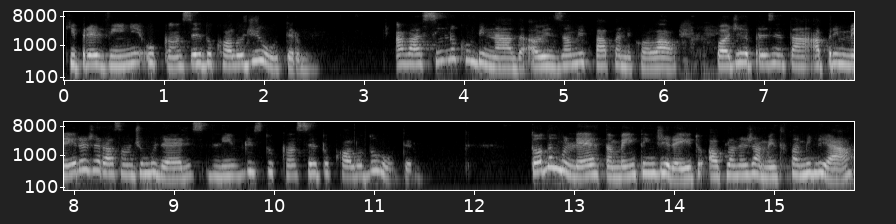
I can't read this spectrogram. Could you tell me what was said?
que previne o câncer do colo de útero. A vacina combinada ao exame Papa Nicolau pode representar a primeira geração de mulheres livres do câncer do colo do útero. Toda mulher também tem direito ao planejamento familiar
